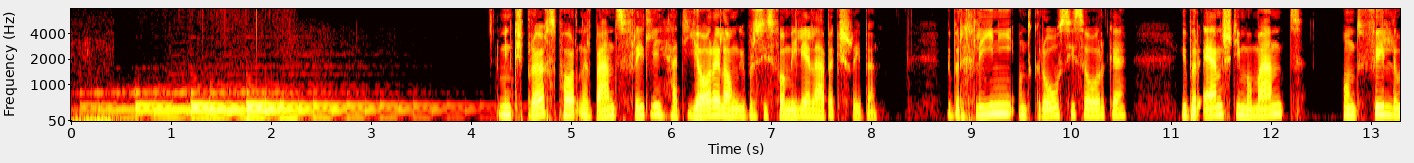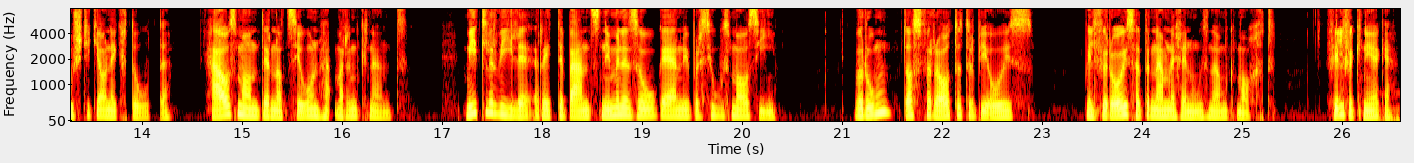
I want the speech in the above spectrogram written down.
Mein Gesprächspartner Benz Friedli hat jahrelang über sein Familienleben geschrieben. Über kleine und grosse Sorgen, über ernste Momente und viele lustige Anekdoten. Hausmann der Nation hat man ihn genannt. Mittlerweile redet Benz nicht mehr so gern über das Ausmaß ein. Warum? Das verratet er bei uns. Weil für uns hat er nämlich eine Ausnahme gemacht. Viel Vergnügen.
